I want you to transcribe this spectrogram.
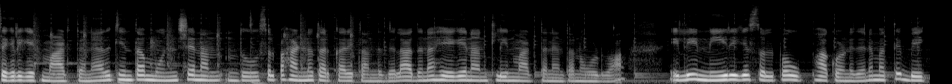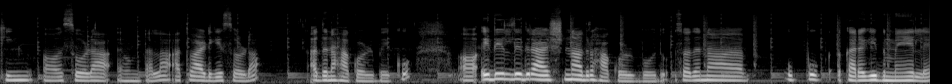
ಸೆಗ್ರಿಗೇಟ್ ಮಾಡ್ತೇನೆ. ಅದಕ್ಕಿಂತ ಮುಂಚೆ ನಂದು ಸ್ವಲ್ಪ ಹಣ್ಣು ತರಕಾರಿ ತಂದಿದ್ದಿಲ್ಲ. ಅದನ್ನು ಹೇಗೆ ನಾನು ಕ್ಲೀನ್ ಮಾಡ್ತೇನೆ ಅಂತ ನೋಡುವ. ಇಲ್ಲಿ ನೀರಿಗೆ ಸ್ವಲ್ಪ ಉಪ್ಪು ಹಾಕ್ಕೊಂಡಿದ್ದೇನೆ ಮತ್ತು ಬೇಕಿಂಗ್ ಸೋಡಾ ಉಂಟಲ್ಲ, ಅಥವಾ ಅಡುಗೆ ಸೋಡಾ ಅದನ್ನು ಹಾಕ್ಕೊಳ್ಬೇಕು ಆ, ಇದಿಲ್ದಿದ್ರೆ ಅಷ್ಟನ್ನಾದರೂ ಹಾಕ್ಕೊಳ್ಬೋದು ಸೊ ಅದನ್ನು ಉಪ್ಪು ಕರಗಿದ ಮೇಲೆ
